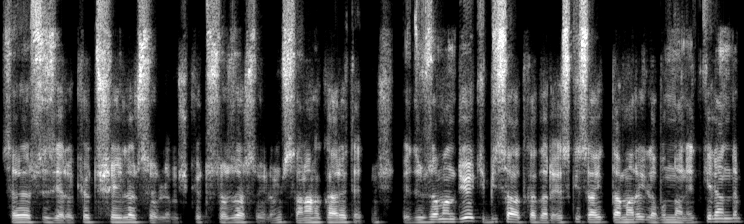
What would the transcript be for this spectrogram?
sebepsiz yere kötü şeyler söylemiş, kötü sözler söylemiş, sana hakaret etmiş. Bediüzzaman diyor ki bir saat kadar eski Said damarıyla bundan etkilendim.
